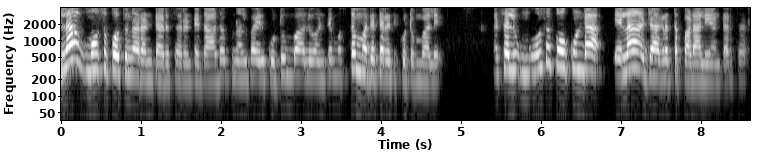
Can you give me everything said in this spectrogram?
ఎలా మోసపోతున్నారంటారు సార్? అంటే దాదాపు నలభై ఐదు కుటుంబాలు అంటే మొత్తం మధ్యతరగతి కుటుంబాలే. అసలు మోసపోకుండా ఎలా జాగ్రత్త పడాలి అంటారు సార్?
